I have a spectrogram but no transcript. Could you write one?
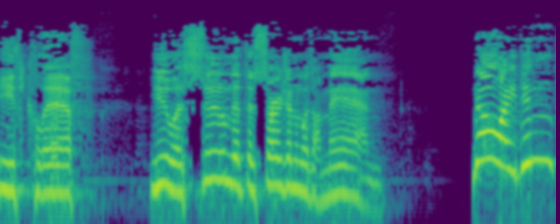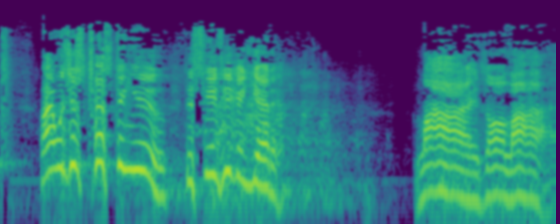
Heathcliff, you assumed that the surgeon was a man. No, I didn't. I was just testing you to see if you could get it. Lies, all lies.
